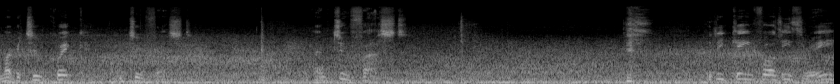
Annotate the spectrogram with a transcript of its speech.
I might be too quick. I'm too fast. I'm too fast. Bloody key 43?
